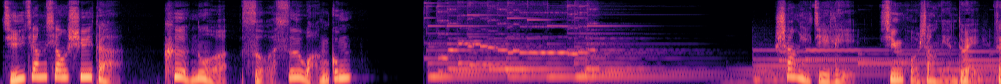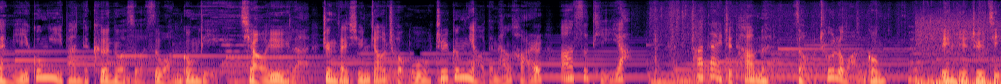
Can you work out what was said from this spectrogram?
即将消失的克诺索斯王宫。上一集里，星火少年队在迷宫一般的克诺索斯王宫里巧遇了正在寻找宠物知更鸟的男孩阿斯提亚，他带着他们走出了王宫。临别之际。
